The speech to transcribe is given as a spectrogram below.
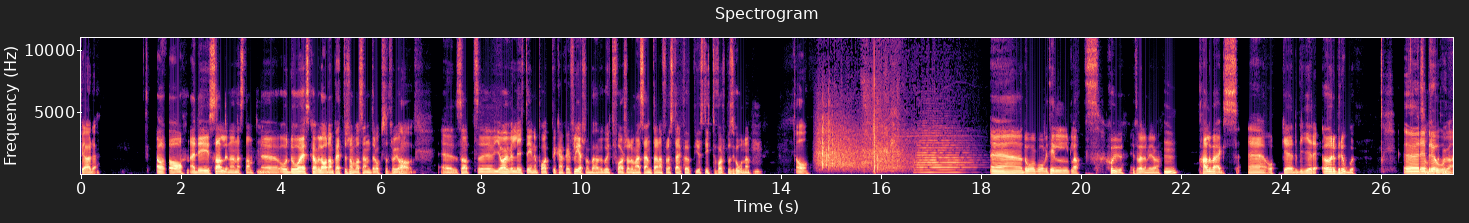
fjärde? Ja, det är ju Sallinen nästan. Mm. Uh, och då ska väl Adam Pettersson vara center också tror jag. Ja, Eh, så att eh, jag är väl lite inne på att det kanske är fler som behöver gå ytterfors av de här centrarna för att stärka upp just ytterforspositionen. Mm. Ja. Eh, då går vi till plats sju i tabellen blir det mm. Halvvägs. och det blir Örebro. Örebro.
